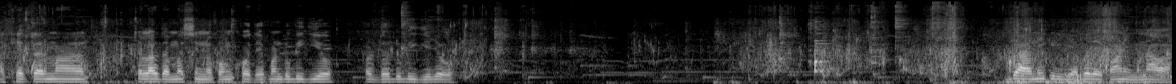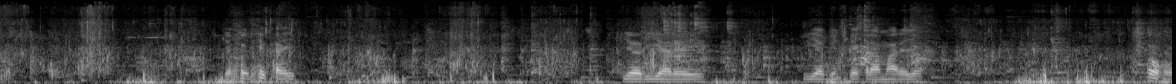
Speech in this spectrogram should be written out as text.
આ ખેતરમાં ચલાવતા મશીનનો પંખો તે પણ ડૂબી ગયો, અડધો ડૂબી ગયો જો જા નીકળી ગયા બધા પાણીમાં નાવા જો દેખાય. જો રિયા રે. રિયા બેન છેકડા મારે જો. ઓહો.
